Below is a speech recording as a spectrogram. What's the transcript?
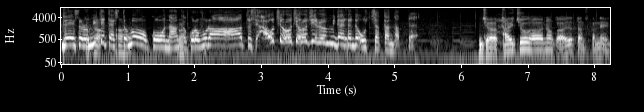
でその見てた人もこうなんかこれふらーっとして「あ落ちる落ちる落ちる」みたいなんで落ちちゃったんだって。じゃあ体調がなんかあれだったんですかね？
